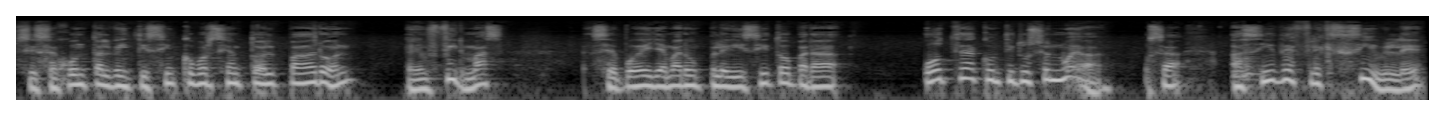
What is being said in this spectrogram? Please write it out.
si se junta el 25% del padrón en firmas, se puede llamar un plebiscito para otra constitución nueva. O sea, así de flexible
